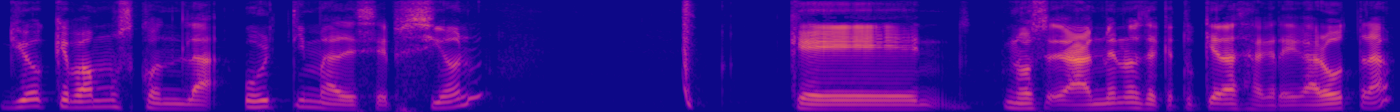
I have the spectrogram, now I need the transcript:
yo que vamos con la última decepción. Que no sé, al menos de que tú quieras agregar otra.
